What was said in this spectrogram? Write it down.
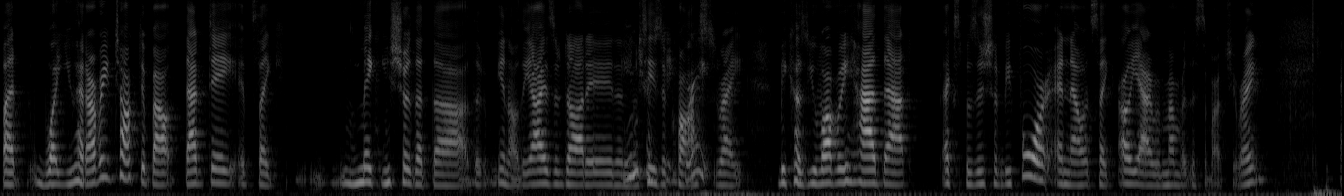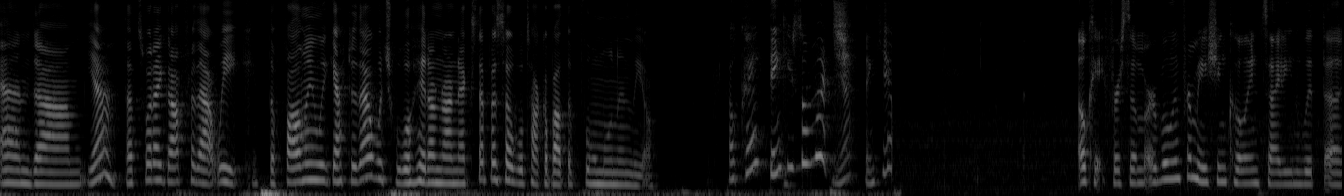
But what you had already talked about that day, it's like making sure that the, the you know the i's are dotted and the t's are crossed, right? Because you've already had that exposition before, and now it's like, oh yeah, I remember this about you, right? And um, yeah, that's what I got for that week. The following week after that, which we'll hit on our next episode, we'll talk about the full moon in Leo. Okay, thank you so much. Yeah, thank you. Okay, for some herbal information coinciding with uh,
